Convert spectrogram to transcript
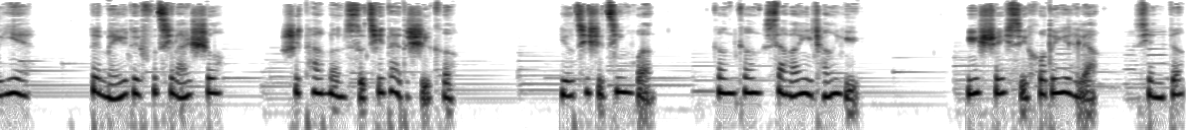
夜，对每一对夫妻来说，是他们所期待的时刻。尤其是今晚，刚刚下完一场雨，雨水洗后的月亮显得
